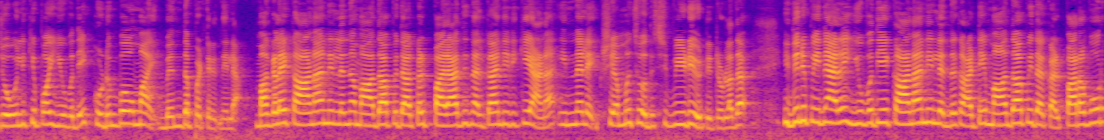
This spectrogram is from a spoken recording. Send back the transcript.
ജോലിക്ക് പോയ യുവതി കുടുംബവുമായി ബന്ധപ്പെട്ടിരുന്നില്ല. മകളെ കാണാനില്ലെന്ന മാതാപിതാക്കൾ പരാതി നൽകാനിരിക്കെയാണ് ഇന്നലെ ക്ഷമ ചോദിച്ച് വീഡിയോ ഇട്ടിട്ടുള്ളത്. ഇതിനു പിന്നാലെ യുവതിയെ കാണാനില്ലെന്ന് കാട്ടി മാതാപിതാക്കൾ പറവൂർ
